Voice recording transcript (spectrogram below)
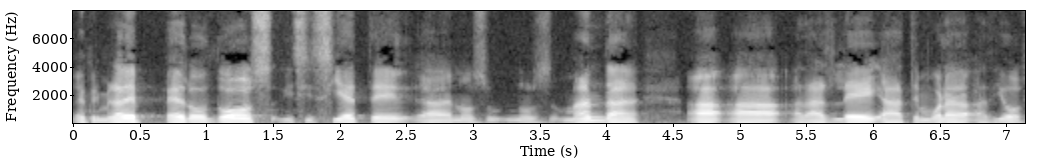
En primera de Pedro 2, 17 ah, nos, nos manda a, a- a darle ah, temor a, a Dios.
